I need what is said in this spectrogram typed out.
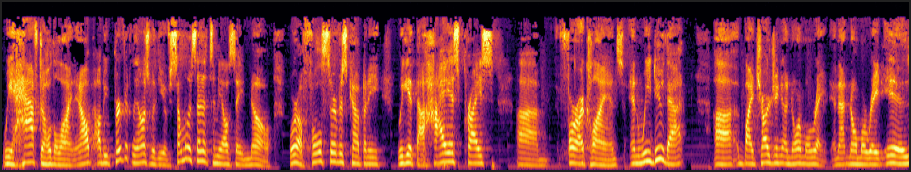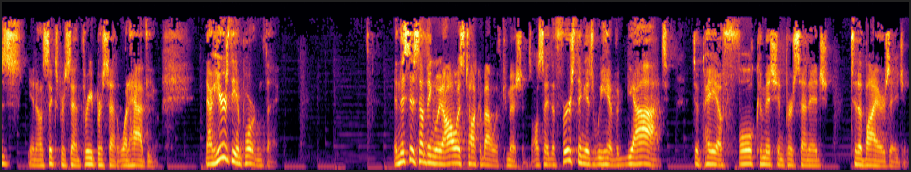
we have to hold the line. And I'll, I'll be perfectly honest with you. If someone says it to me, I'll say, no, we're a full service company. We get the highest price um, for our clients. And we do that uh, by charging a normal rate. And that normal rate is, you know, 6%, 3%, what have you. Now, here's the important thing. And this is something we always talk about with commissions. I'll say the first thing is we have got to pay a full commission percentage to the buyer's agent.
